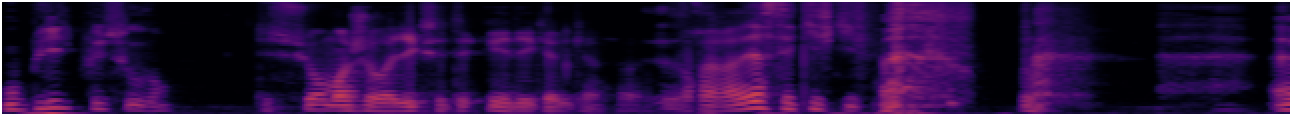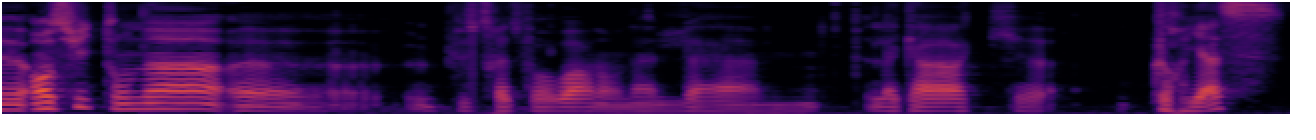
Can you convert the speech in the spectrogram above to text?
oublient le plus souvent. T'es sûr? Moi, j'aurais dit que c'était aider quelqu'un. dire c'est kiff kiff. euh, ensuite, on a euh, plus straightforward, on a la la carac coriace.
